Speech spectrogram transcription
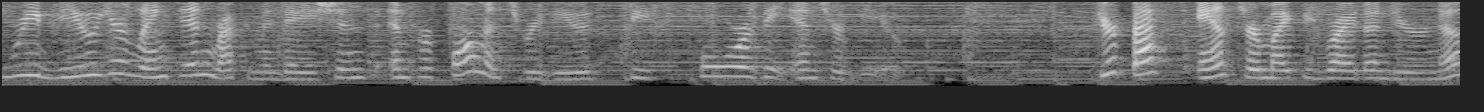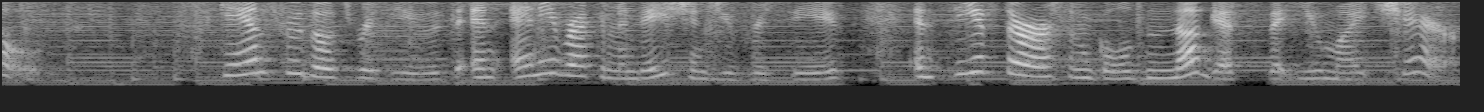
review your LinkedIn recommendations and performance reviews before the interview. Your best answer might be right under your nose. Scan through those reviews and any recommendations you've received and see if there are some golden nuggets that you might share.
